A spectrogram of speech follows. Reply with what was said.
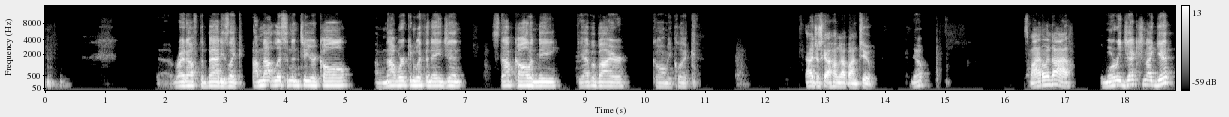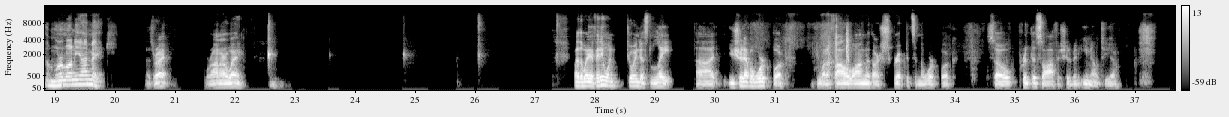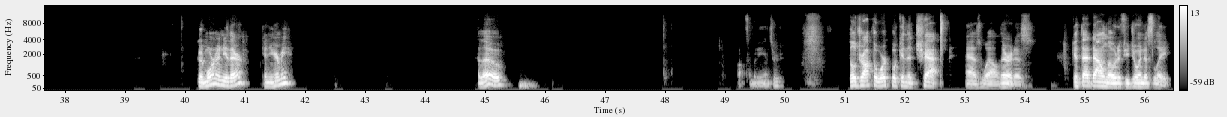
Uh, right off the bat, he's like, I'm not listening to your call. I'm not working with an agent. Stop calling me. If you have a buyer, call me. Click. I just got hung up on two. Yep. Smile and dial. The more rejection I get, the more money I make. That's right. We're on our way. By the way, if anyone joined us late, uh, you should have a workbook. If you want to follow along with our script, it's in the workbook. So print this off. It should have been emailed to you. Good morning. You there? Can you hear me? Hello? Thought somebody answered. They'll drop the workbook in the chat as well. There it is. Get that download if you joined us late.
